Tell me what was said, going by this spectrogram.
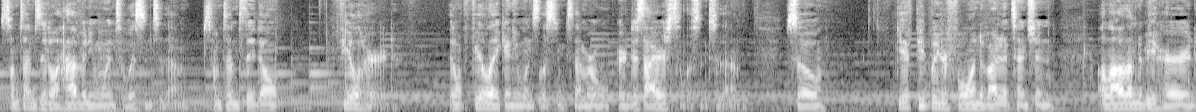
sometimes they don't have anyone to listen to them. Sometimes they don't feel heard. They don't feel like anyone's listening to them or, or desires to listen to them. So give people your full undivided attention, allow them to be heard,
